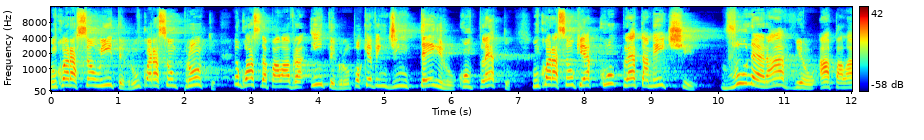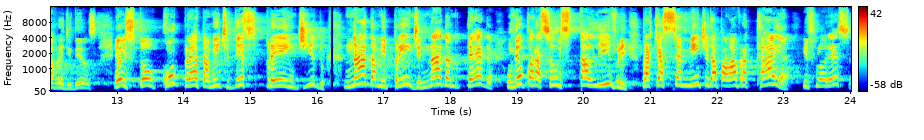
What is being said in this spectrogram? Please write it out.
Um coração íntegro, um coração pronto. Eu gosto da palavra íntegro porque vem de inteiro, completo. Um coração que é completamente vulnerável à palavra de Deus. Eu estou completamente despreendido. Nada me prende, nada me pega. O meu coração está livre para que a semente da palavra caia e floresça.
